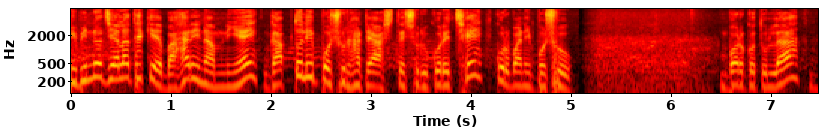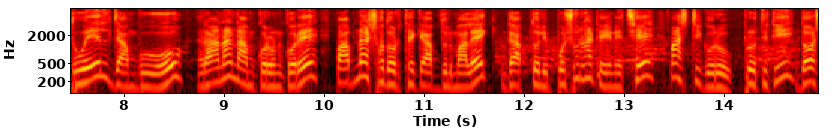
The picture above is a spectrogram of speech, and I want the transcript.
বিভিন্ন জেলা থেকে বাহারি নাম নিয়ে গাবতলী পশুর হাটে আসতে শুরু করেছে কোরবানি পশু। বরকতুল্লাহ দোয়েল জাম্বু ও রানা নামকরণ করে পাবনা সদর থেকে আব্দুল মালেক গাবতলী পশুর হাটে এনেছে পাঁচটি গরু। প্রতিটি দশ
